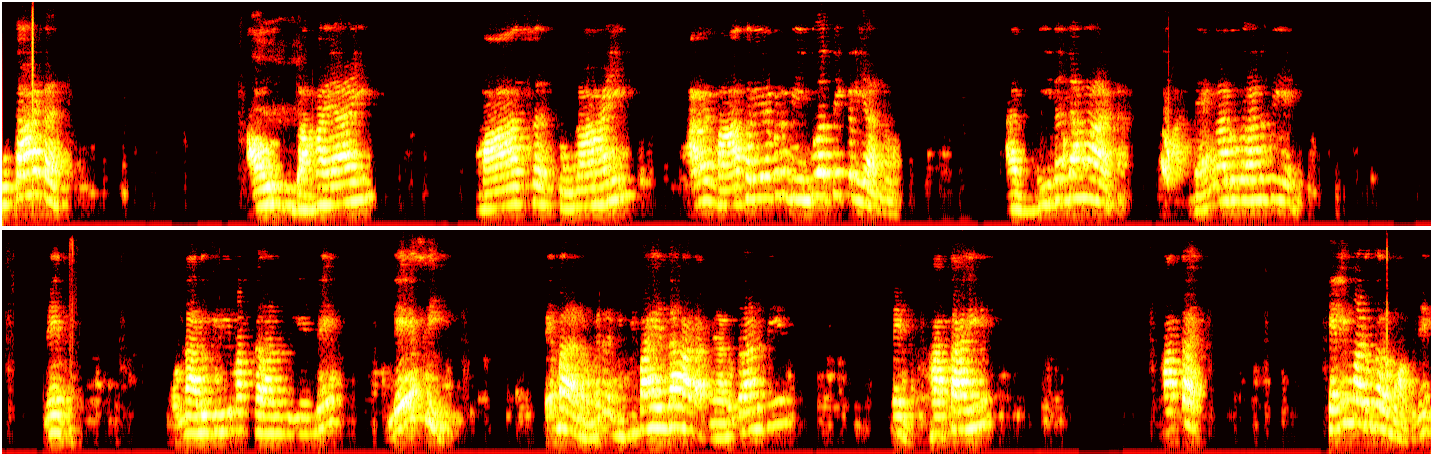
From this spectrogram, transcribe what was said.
පුතාට අවුරුදු 10යි මාස 3යි අර මාස ලියනකොට බිඳුවත් එක්ක ලියන්න ඕන. අ දින 18 දැන් අඩු කරන්න තියෙන්නේ. නේද? ඔන්න අඩු කිරීමක් කරන්න තියෙන්නේ ලේසි. ඒ බලන්න මෙතන 25න් 18ක් නේ අඩු කරන්න තියෙන්නේ. නේද? 7යි 7යි. කෙලින්ම අඩු කරමු අපි නේ.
